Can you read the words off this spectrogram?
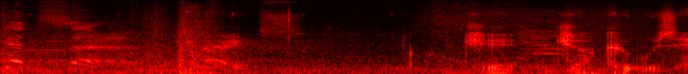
Get set. Thanks. Jacuzzi.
